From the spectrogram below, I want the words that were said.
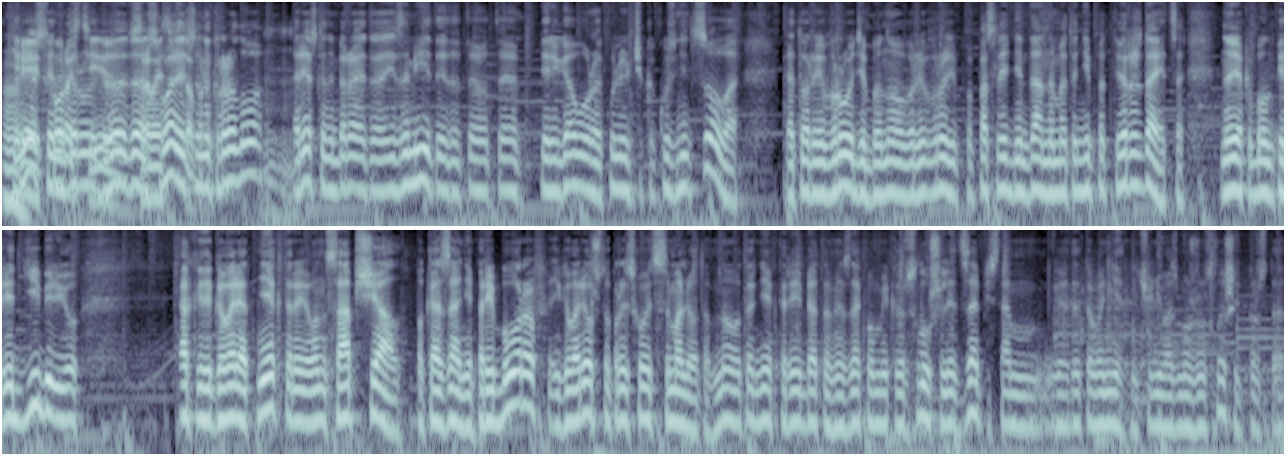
Теряет Резко скорость наберу- и да, да, срывается в сваливается стопор. на крыло, резко набирает э, и знаменитые этот, э, вот, э, переговоры кулерчика Кузнецова, которые вроде бы, но вр- вроде по последним данным это не подтверждается, но якобы он перед гибелью как и говорят некоторые, он сообщал показания приборов и говорил, что происходит с самолетом. Но вот некоторые ребята, у меня знакомые, которые слушали эту запись, там говорят, этого нет, ничего невозможно услышать, просто,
